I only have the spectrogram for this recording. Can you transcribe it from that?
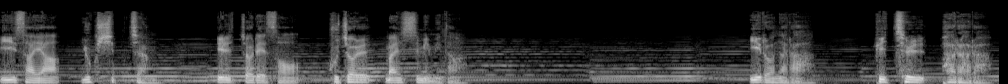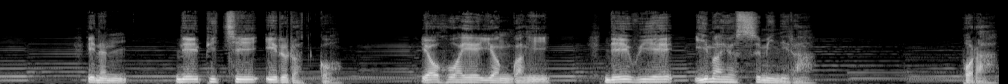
이사야 60장 1절에서 9절 말씀입니다. 일어나라 빛을 발하라 이는 네 빛이 이르렀고 여호와의 영광이 네 위에 임하였음이니라 보라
